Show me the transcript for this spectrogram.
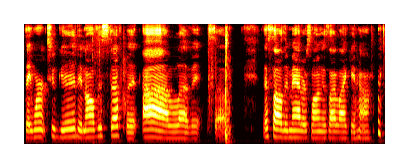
they weren't too good and all this stuff, but I love it. So that's all that matters as long as I like it, huh?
